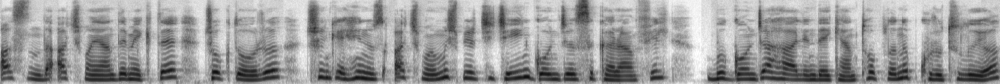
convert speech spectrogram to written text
Aslında açmayan demek de çok doğru. Çünkü henüz açmamış bir çiçeğin goncası karanfil bu gonca halindeyken toplanıp kurutuluyor.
